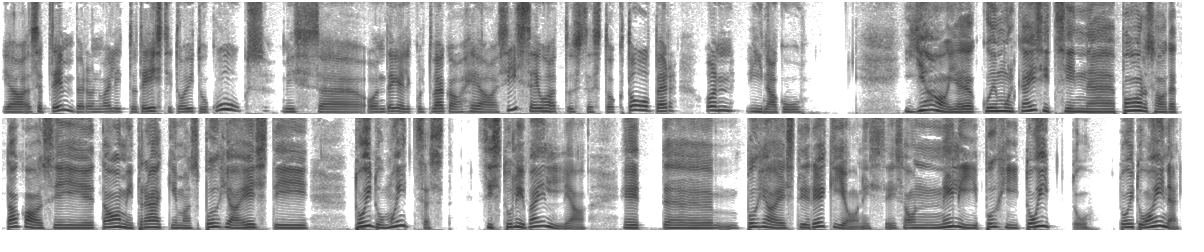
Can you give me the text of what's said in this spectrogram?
ja september on valitud Eesti toidukuuks, mis on tegelikult väga hea sissejuhatus, sest oktoober on viinakuu jaa, ja kui mul käisid siin äh, paar saadet tagasi daamid rääkimas Põhja-Eesti toidumaitsest, siis tuli välja, et äh, Põhja-Eesti regioonis siis on neli põhitoitu, toiduainet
